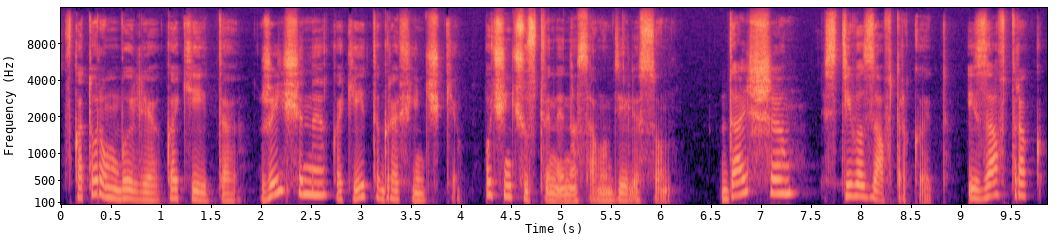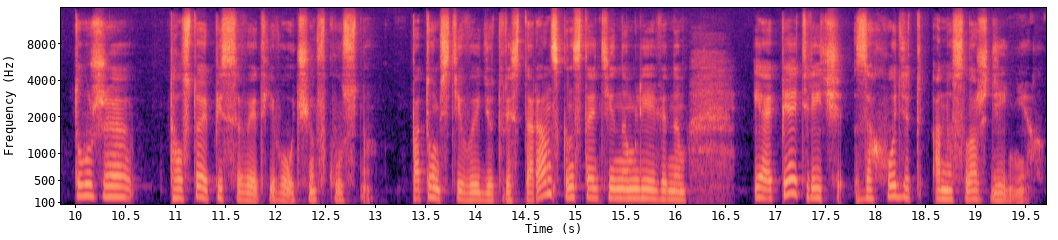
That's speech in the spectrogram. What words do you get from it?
в котором были какие-то женщины, какие-то графинчики. Очень чувственный на самом деле сон. Дальше Стива завтракает. И завтрак тоже Толстой описывает его очень вкусно. Потом Стива идет в ресторан с Константином Левиным, и опять речь заходит о наслаждениях.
